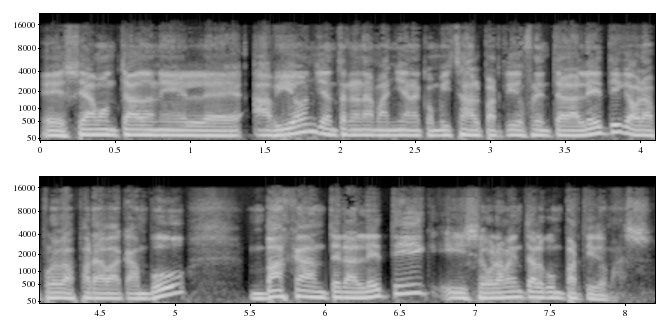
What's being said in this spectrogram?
se ha montado en el avión, ya entrenará mañana con vistas al partido frente al Athletic, habrá pruebas para Bacambú, baja ante el Athletic y seguramente algún partido más.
